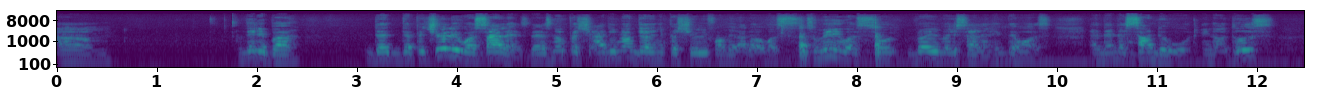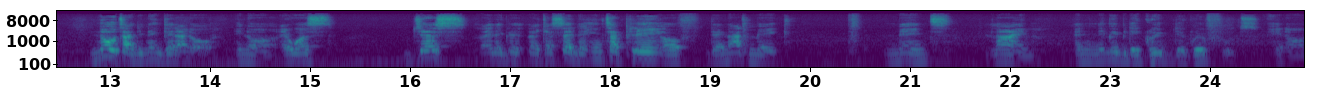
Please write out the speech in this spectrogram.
Um, vetiver. The the patchouli was silent. There's no patchouli. I did not get any patchouli from it at all. It was to me it was so very very silent if there was. And then the sandalwood. You know those notes I didn't get at all. You know, it was just like like I said, the interplay of the nutmeg, mint, lime, and maybe the grape the grapefruit. You know,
